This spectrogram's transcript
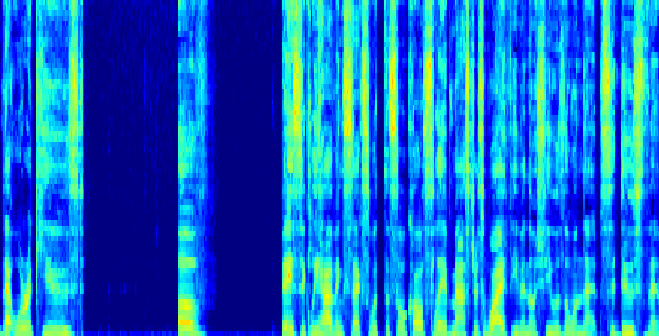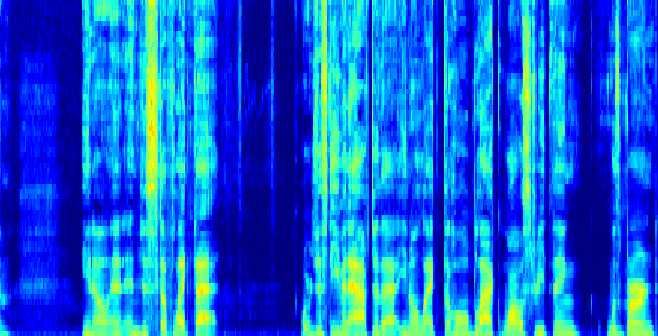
that were accused of basically having sex with the so called slave master's wife, even though she was the one that seduced them you know, and, and just stuff like that. Or just even after that, you know, like the whole Black Wall Street thing was burned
